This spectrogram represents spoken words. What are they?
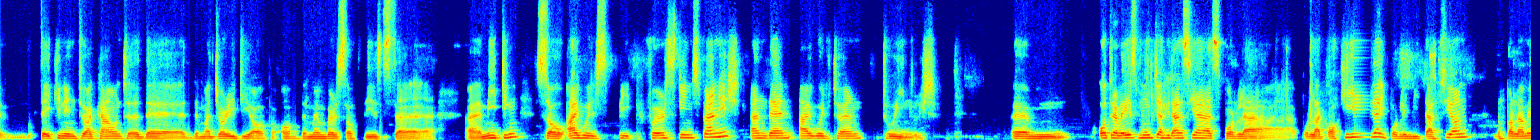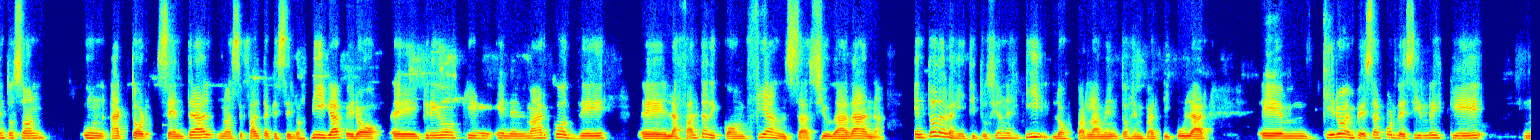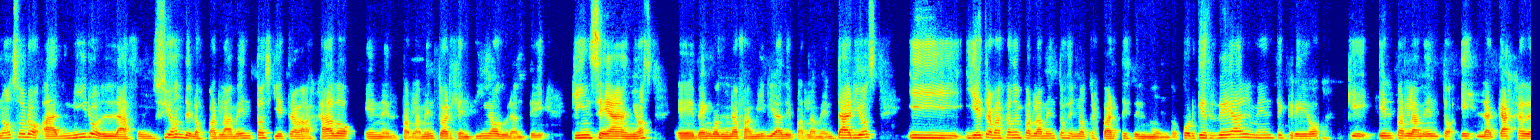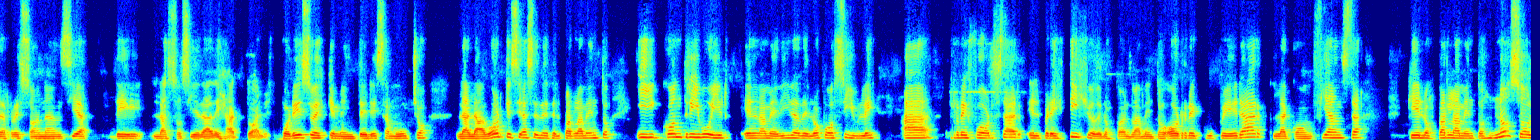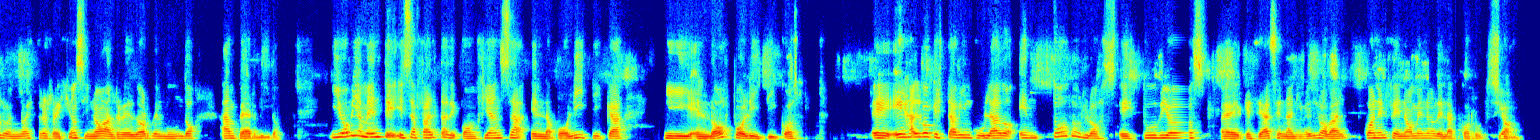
taking into account uh, the, the majority of, of the members of this uh, uh, meeting. So I will speak first in Spanish and then I will turn to English. Um, otra vez, muchas gracias por la, por la acogida y por la invitación. Los parlamentos son un actor central, no hace falta que se los diga, pero eh, creo que en el marco de eh, la falta de confianza ciudadana en todas las instituciones y los parlamentos en particular, em, quiero empezar por decirles que no solo admiro la función de los parlamentos y he trabajado en el Parlamento argentino durante 15 años, eh, vengo de una familia de parlamentarios y, he trabajado en parlamentos en otras partes del mundo, porque realmente creo que el parlamento es la caja de resonancia de las sociedades actuales. Por eso es que me interesa mucho la labor que se hace desde el Parlamento y contribuir en la medida de lo posible a reforzar el prestigio de los parlamentos o recuperar la confianza que los parlamentos, no solo en nuestra región, sino alrededor del mundo, han perdido. Y obviamente esa falta de confianza en la política y en los políticos eh, es algo que está vinculado en todos los estudios eh, que se hacen a nivel global con el fenómeno de la corrupción.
